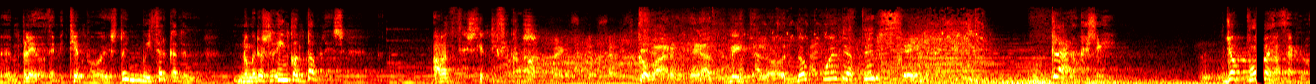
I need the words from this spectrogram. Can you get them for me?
empleo de mi tiempo. Estoy muy cerca de números incontables avances científicos. Cobarde, admítalo. No puede hacerse. Claro que sí. Yo puedo hacerlo.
